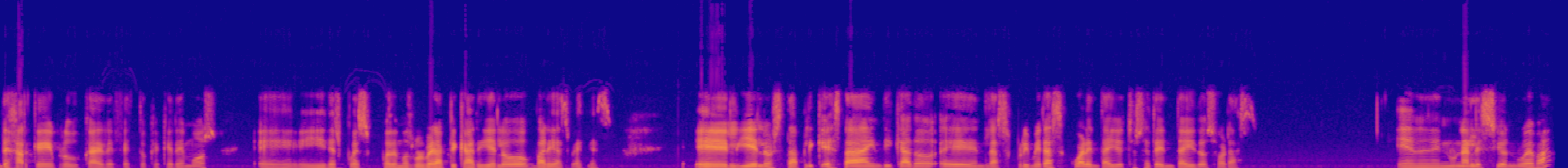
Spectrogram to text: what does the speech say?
dejar que produzca el efecto que queremos eh, y después podemos volver a aplicar hielo varias veces. El hielo está, indicado en las primeras 48-72 horas. En, una lesión nueva,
